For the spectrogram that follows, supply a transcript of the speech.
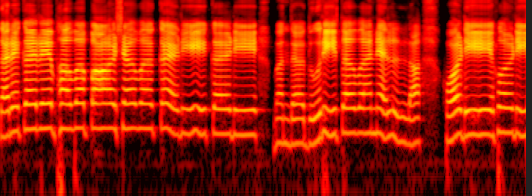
ಕರೆ ಕರೆ ಭವ ಪಾಶವ ಕಡಿ ಕಡಿ ಬಂದ ದುರಿತವನೆಲ್ಲ ಹೊಡಿ ಹೊಡಿ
